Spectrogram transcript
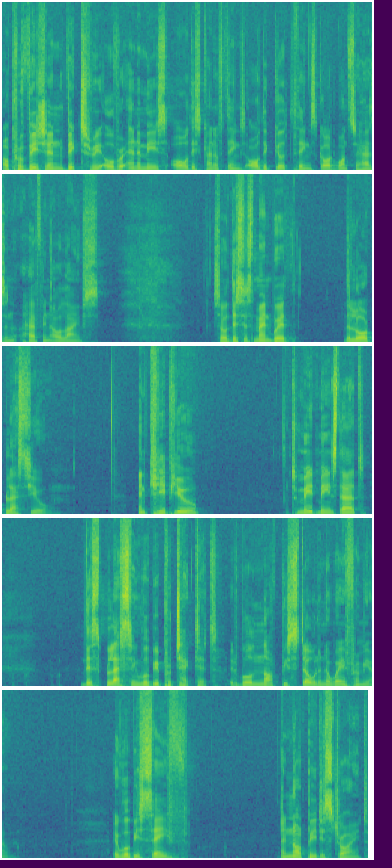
our provision, victory over enemies, all these kind of things, all the good things God wants to in, have in our lives. So this is meant with the Lord bless you and keep you. To me, it means that this blessing will be protected. It will not be stolen away from you. It will be safe and not be destroyed.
